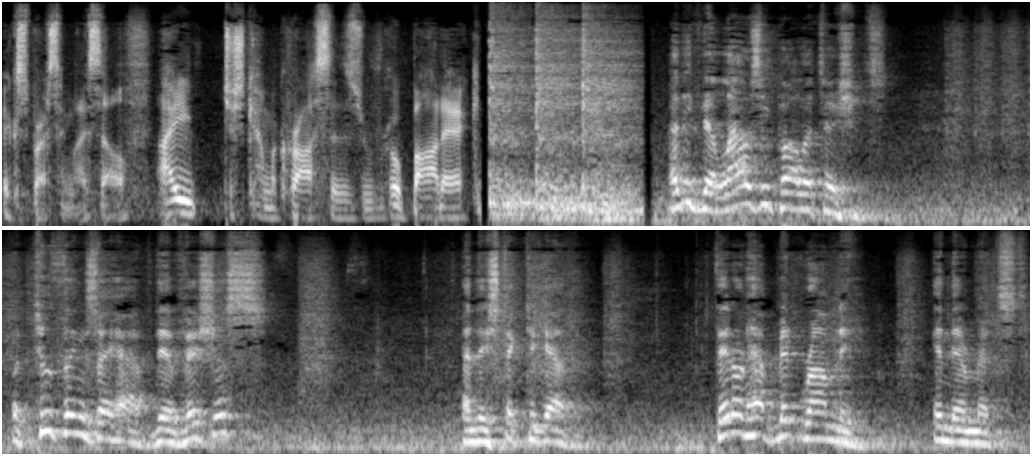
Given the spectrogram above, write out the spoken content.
expressing myself. I just come across as robotic. I think they're lousy politicians. But two things they have they're vicious and they stick together. They don't have Mitt Romney in their midst.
